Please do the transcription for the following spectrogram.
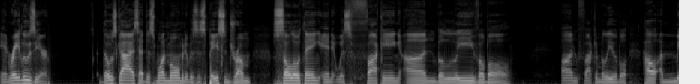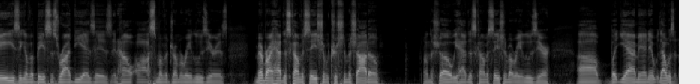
and Ray Luzier. Those guys had this one moment. It was this bass and drum solo thing, and it was fucking unbelievable. Unfucking believable how amazing of a bassist Ra Diaz is and how awesome of a drummer Ray Luzier is. Remember, I had this conversation with Cristian Machado on the show. We had this conversation about Ray Luzier. Uh, but yeah, man, it that was an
